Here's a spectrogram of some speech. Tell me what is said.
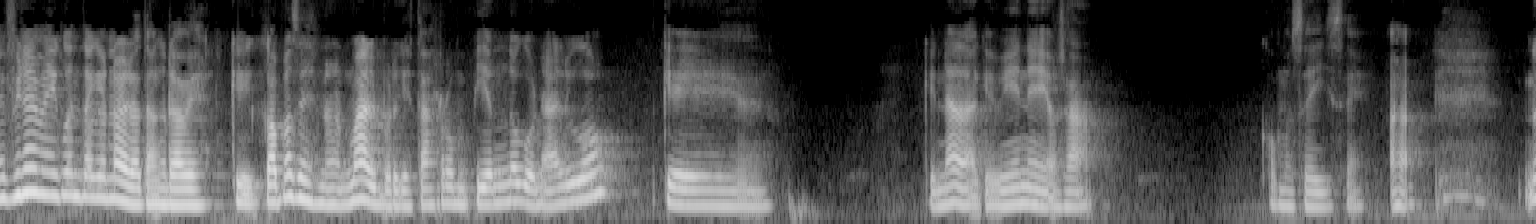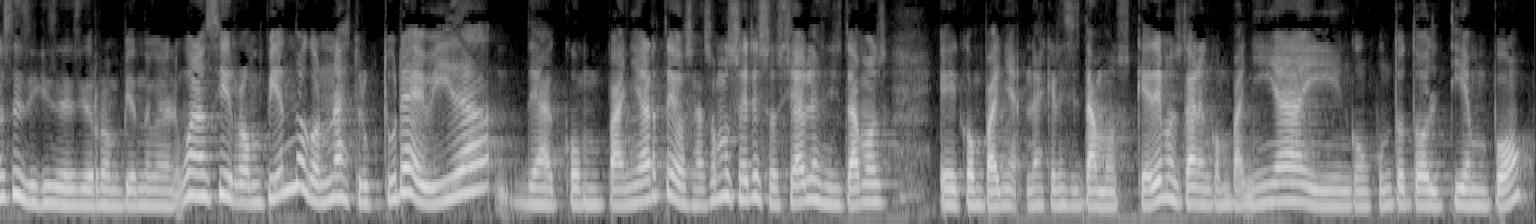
Al final me di cuenta que no era tan grave, que capaz es normal porque estás rompiendo con algo que, que nada, que viene, o sea, ¿cómo se dice? Ah, no sé si quise decir rompiendo con algo. Bueno, sí, rompiendo con una estructura de vida, de acompañarte, o sea, somos seres sociables, necesitamos eh, compañía, no es que necesitamos, queremos estar en compañía y en conjunto todo el tiempo.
